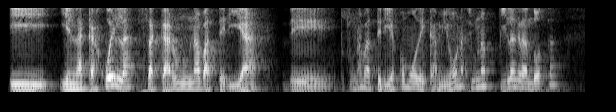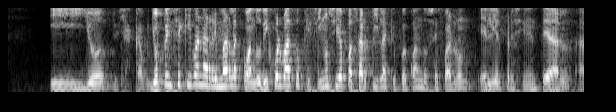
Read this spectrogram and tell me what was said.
y, y en la cajuela sacaron una batería de, pues una batería como de camión, así una pila grandota. Y yo, yo pensé que iban a arrimarla cuando dijo el vato que sí nos iba a pasar pila, que fue cuando se fueron él y el presidente a, la, a,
